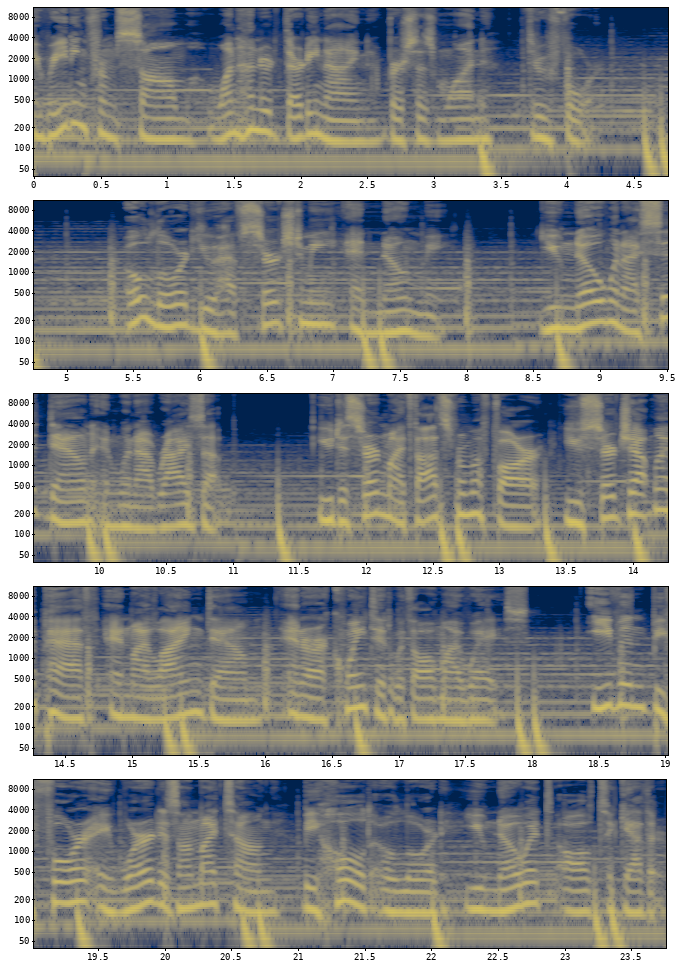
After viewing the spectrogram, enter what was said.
A reading from Psalm 139, verses 1 through 4. O Lord, you have searched me and known me. You know when I sit down and when I rise up. You discern my thoughts from afar. You search out my path and my lying down, and are acquainted with all my ways. Even before a word is on my tongue, behold, O Lord, you know it altogether.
